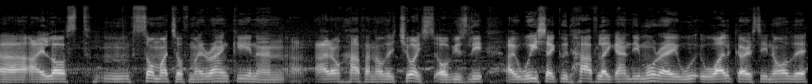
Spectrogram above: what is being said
uh, I lost um, so much of my ranking and I don't have another choice. Obviously, I wish I could have like Andy Murray wildcards in all the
